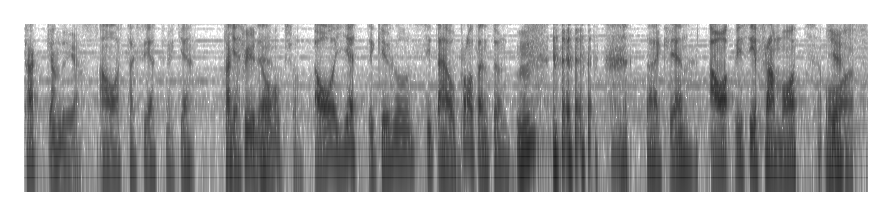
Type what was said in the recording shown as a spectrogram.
Tack Andreas. Ja, tack så jättemycket. Tack Jätte- för idag också. Ja, jättekul att sitta här och prata en stund. Mm. Verkligen. Ja, vi ser framåt och Yes,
